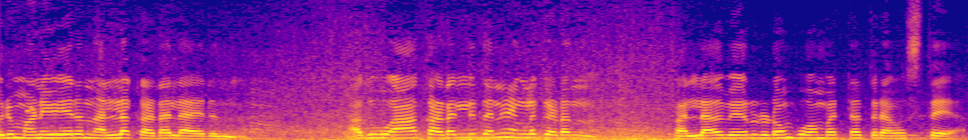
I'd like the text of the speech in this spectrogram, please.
ഒരു മണിവരെ നല്ല കടലായിരുന്നു. അത് ആ കടലിൽ തന്നെ ഞങ്ങൾ കിടന്നു. അല്ലാതെ വേറൊരിടവും പോകാൻ പറ്റാത്തൊരവസ്ഥയാണ്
